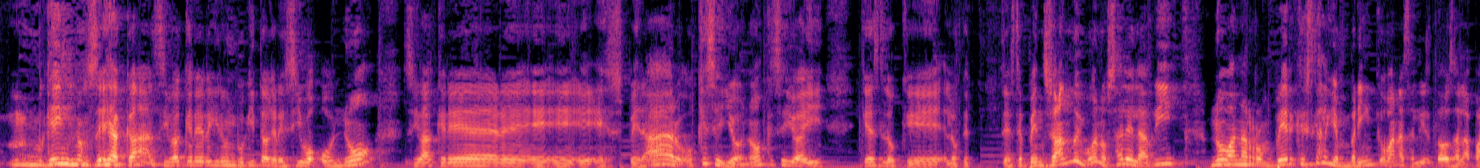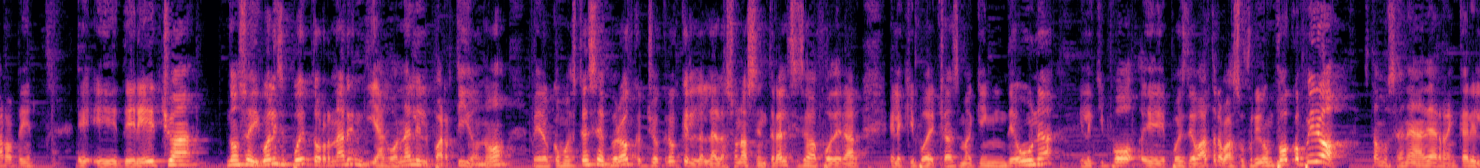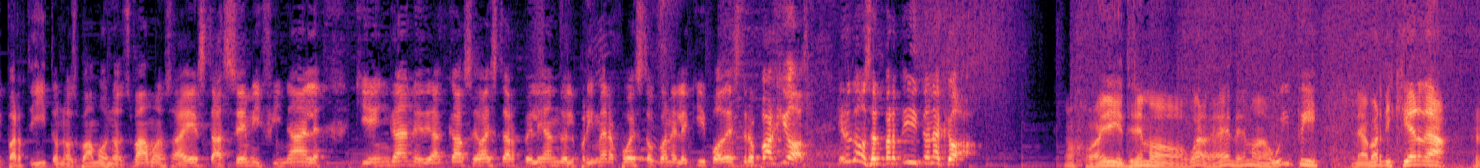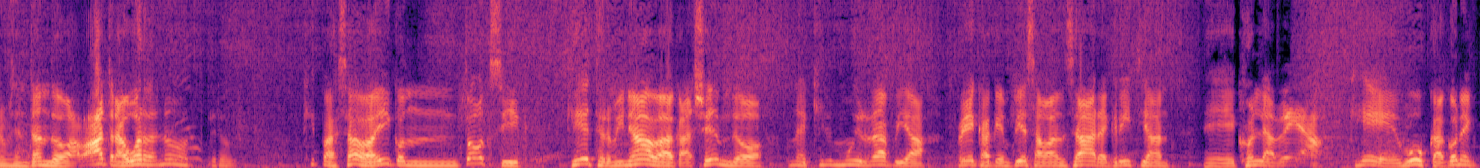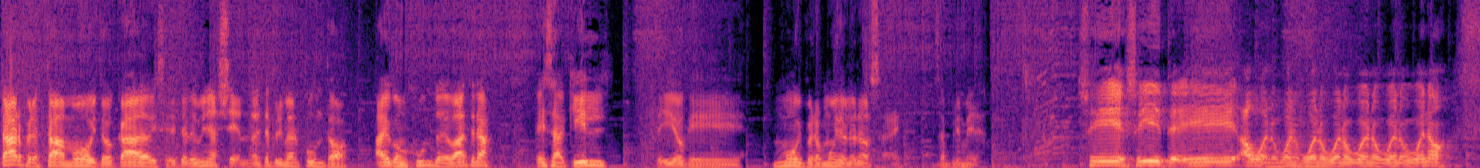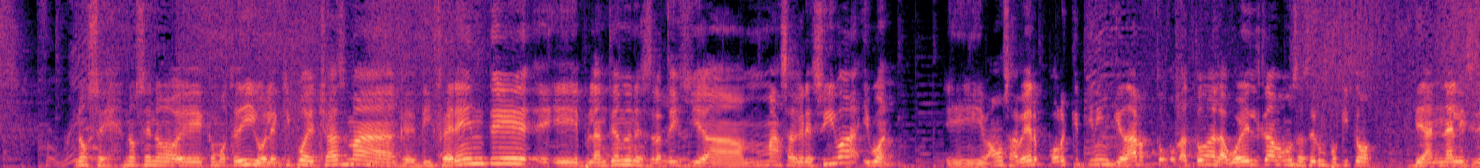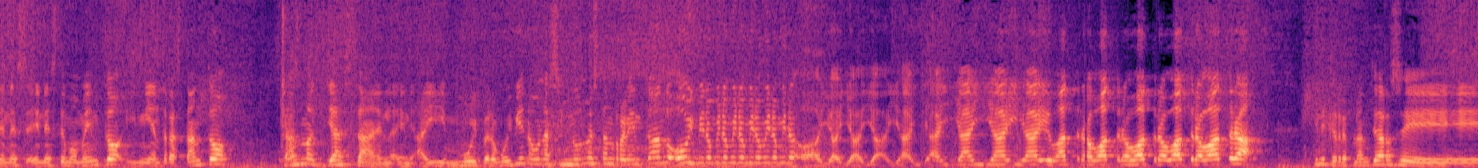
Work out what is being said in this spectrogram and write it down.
Mm, Gale no sé acá si va a querer ir un poquito agresivo o no, si va a querer eh, eh, esperar o qué sé yo, ¿no? Qué sé yo ahí, qué es lo que, lo que esté pensando y bueno, sale la vi, no van a romper, que es que alguien brinca, van a salir todos a la parte eh, eh, derecha, no sé, igual y se puede tornar en diagonal el partido, ¿no? Pero como está ese Brock, yo creo que la, la, zona central sí se va a apoderar el equipo de Chas Gaming de una, el equipo eh, pues de Batra va a sufrir un poco, pero estamos a nada de arrancar el partidito, nos vamos, nos vamos a esta semifinal, quien gane de acá se va a estar peleando el primer puesto con el equipo de Estropagios, y nos vamos al partidito, Naco. Ojo ahí, tenemos, guarda, ¿eh? tenemos a Whippy en la parte izquierda representando a Batra, guarda, no, pero ¿qué pasaba ahí con Toxic? Que terminaba cayendo, una kill muy rápida, Peca que empieza a avanzar a Christian eh, con la Bea que busca conectar, pero estaba muy tocado y se le termina yendo este primer punto al conjunto de Batra. Esa kill, te digo que muy, pero muy dolorosa, ¿eh? esa primera. Sí, sí. Eh, ah, bueno, bueno, bueno, bueno, bueno, bueno, bueno. No sé, no sé, no, eh, como te digo, el equipo de Chasma diferente, eh, planteando una estrategia más agresiva y bueno, vamos a ver por qué tienen que dar toda, toda la vuelta, vamos a hacer un poquito de análisis en este, en este momento y mientras tanto Chasmac ya está ahí muy, pero muy bien. Aún así no, no están reventando. ¡Ay, mira, mira, mira, mira, mira, mira! ¡Ay, ay, ay, ay, ay, ay, ay, ay, ay! ¡Batra, batra, batra, batra, batra! Tiene que replantearse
